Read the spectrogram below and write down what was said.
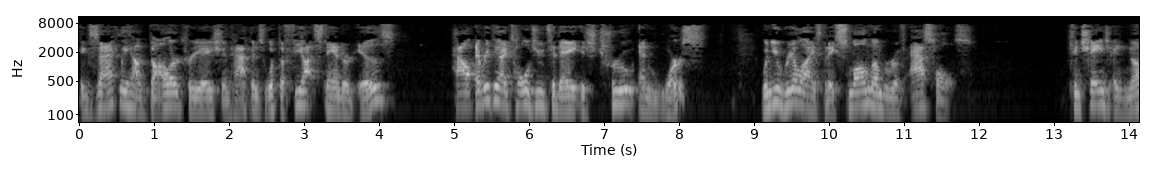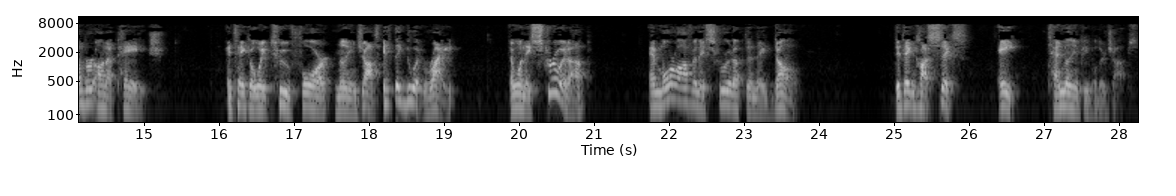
exactly how dollar creation happens, what the fiat standard is, how everything I told you today is true and worse, when you realize that a small number of assholes can change a number on a page and take away two, four million jobs if they do it right. And when they screw it up, and more often they screw it up than they don't, that they can cost six, eight, ten million people their jobs.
